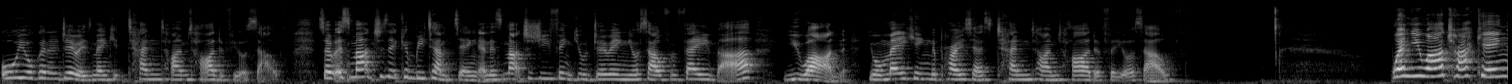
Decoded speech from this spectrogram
all you're going to do is make it 10 times harder for yourself. So, as much as it can be tempting and as much as you think you're doing yourself a favor, you aren't. You're making the process 10 times harder for yourself. When you are tracking,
